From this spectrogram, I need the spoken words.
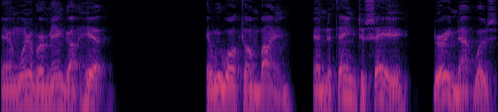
and one of our men got hit, and we walked on by him. And the thing to say during that was,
